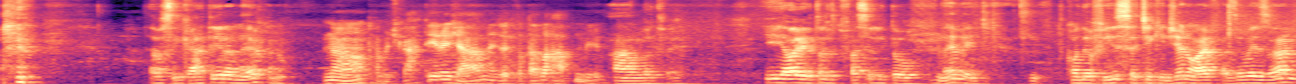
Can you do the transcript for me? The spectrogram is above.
Tava sem carteira na época, não? Não, tava de carteira já, mas é que eu tava rápido mesmo. Ah, boto fé. E olha, tanto que facilitou, né, velho? Quando eu fiz, você tinha que ir em januário fazer o exame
